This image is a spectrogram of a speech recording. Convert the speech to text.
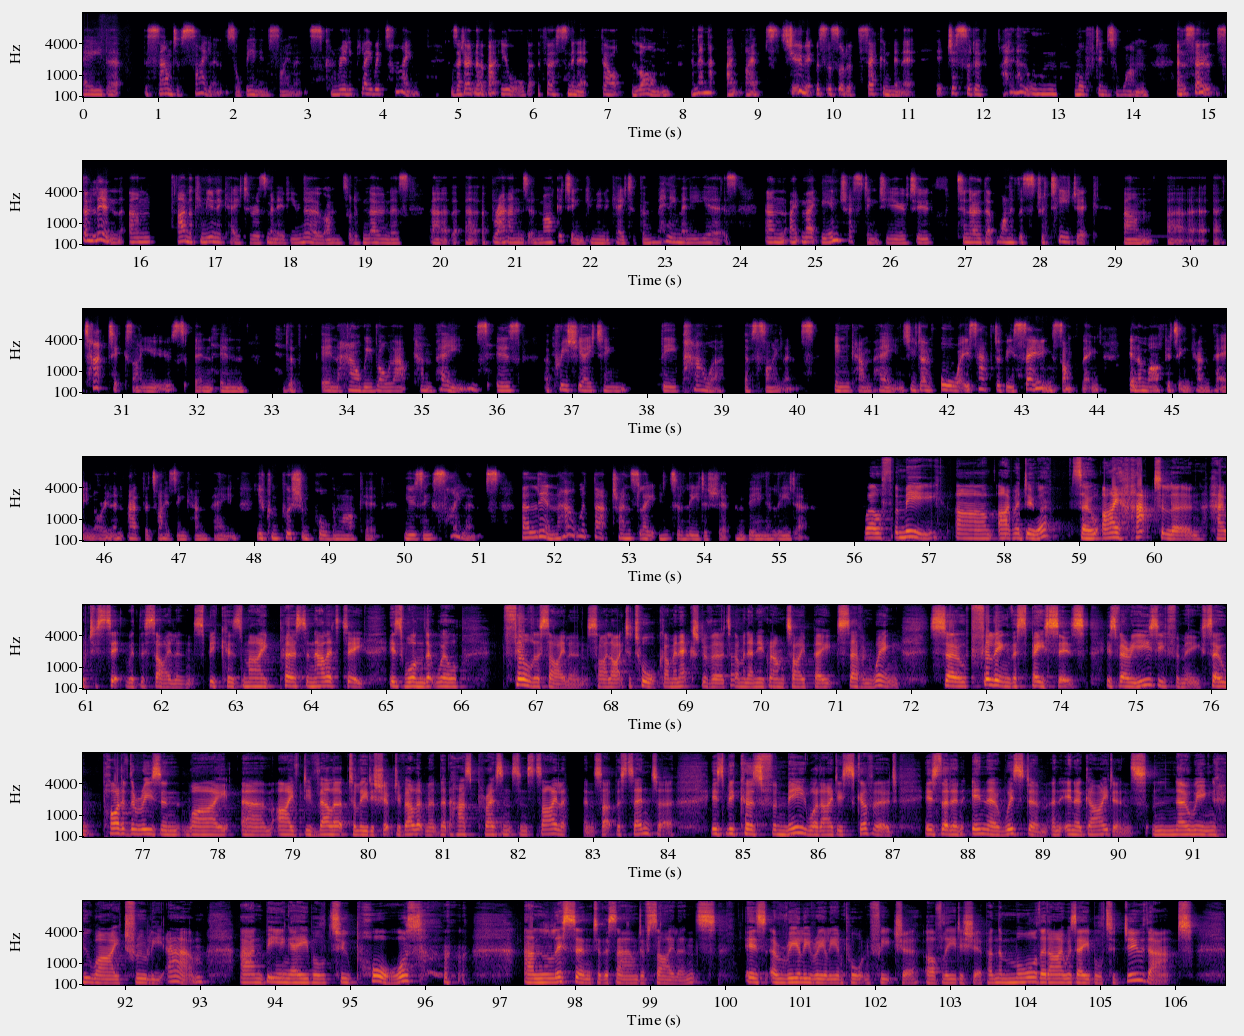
that the sound of silence or being in silence can really play with time. Because I don't know about you all, but the first minute felt long, and then that, I, I assume it was the sort of second minute it just sort of I don't know morphed into one. And so so Lynne, um, I'm a communicator, as many of you know. I'm sort of known as uh, a, brand and marketing communicator for many many years. And it might be interesting to you to to know that one of the strategic um, uh, uh, tactics I use in in the in how we roll out campaigns is appreciating the power of silence in campaigns. You don't always have to be saying something in a marketing campaign or in an advertising campaign. You can push and pull the market using silence. Uh, Lynne, how would that translate into leadership and being a leader? Well, for me, um, I'm a doer. So I had to learn how to sit with the silence because my personality is one that will fill the silence. I like to talk. I'm an extrovert. I'm an Enneagram type 8 7 wing. So filling the spaces is very easy for me. So part of the reason why um, I've developed a leadership development that has presence and silence at the center is because for me, what I discovered is that an inner wisdom, an inner guidance, knowing who I truly am, and being able to pause and listen to the sound of silence is a really, really important feature of leadership. And the more that I was able to do that,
